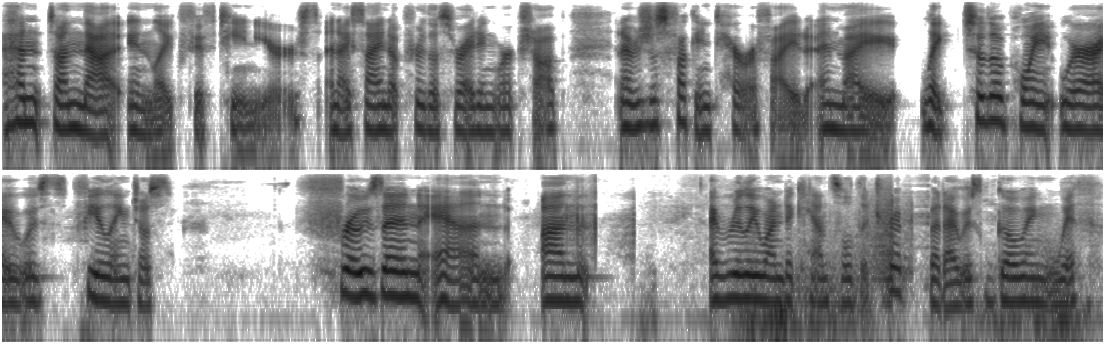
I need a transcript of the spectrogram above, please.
I hadn't done that in like 15 years and I signed up for this writing workshop and I was just fucking terrified and my like to the point where I was feeling just frozen and on I really wanted to cancel the trip but I was going with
